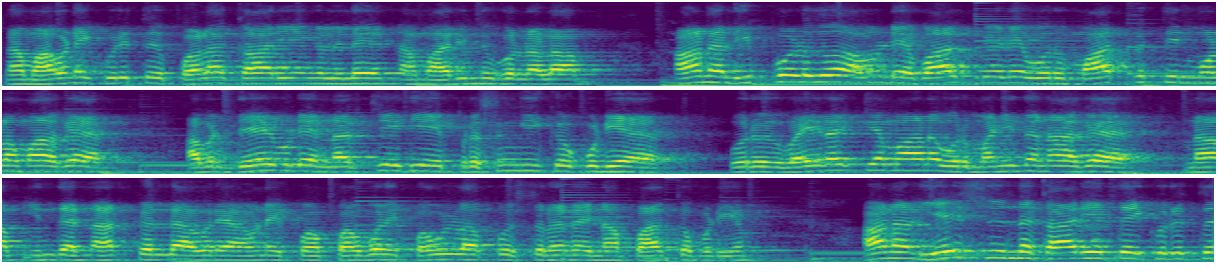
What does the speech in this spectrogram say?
நாம் அவனை குறித்து பல காரியங்களிலே நாம் அறிந்து கொள்ளலாம். ஆனால் இப்பொழுதோ அவனுடைய வாழ்க்கையிலே ஒரு மாற்றத்தின் மூலமாக அவன் தேவனுடைய நற்செய்தியை பிரசங்கிக்கக்கூடிய ஒரு வைராக்கியமான ஒரு மனிதனாக நாம் இந்த நாட்களில் அவரை அவனை பவுலை பவுல் அப்போஸ்தலரை நாம் பார்க்க முடியும். ஆனால் இயேசு இந்த காரியத்தை குறித்து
